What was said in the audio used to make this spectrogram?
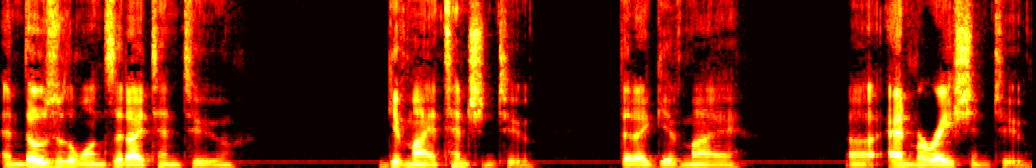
And those are the ones that I tend to give my attention to, that I give my uh, admiration to.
